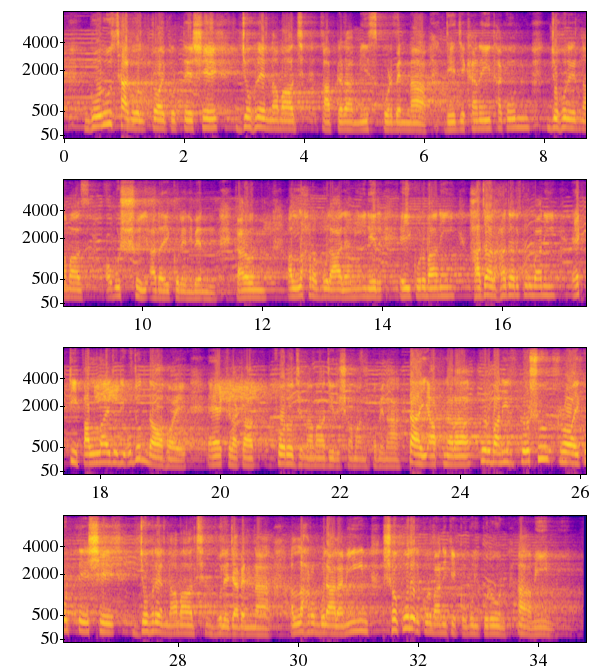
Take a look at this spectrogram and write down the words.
গরু, ছাগল ক্রয় করতে এসে জোহরের নামাজ আপনারা মিস করবেন না। যে যেখানেই থাকুন, জোহরের নামাজ অবশ্যই আদায় করে নেবেন। কারণ আল্লাহ রব্বুল আলমিনের এই কোরবানি, হাজার হাজার কোরবানি একটি পাল্লায় যদি ওজন দেওয়া হয়, এক রাকাত ফরজ নামাজের সমান হবে না। তাই আপনারা কোরবানির পশু ক্রয় করতে এসে জোহরের নামাজ ভুলে যাবেন না। আল্লাহ রব্বুল আলমিন সকলের কোরবানিকে কবুল করুন। আমিন।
